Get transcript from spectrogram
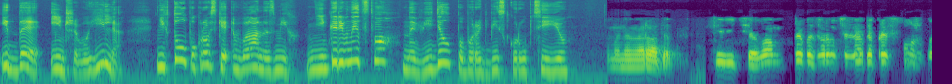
і де інше вугілля, ніхто у Покровське МВА не зміг ні керівництво, ні відділ по боротьбі з корупцією. У мене нарада. Дивіться, вам треба звернутися до прес-служби,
